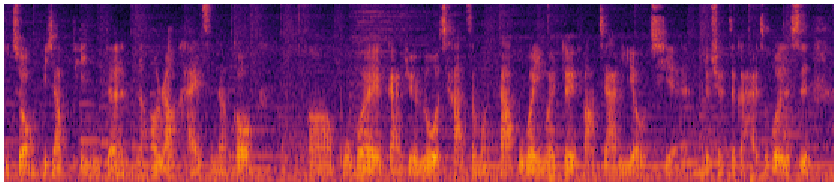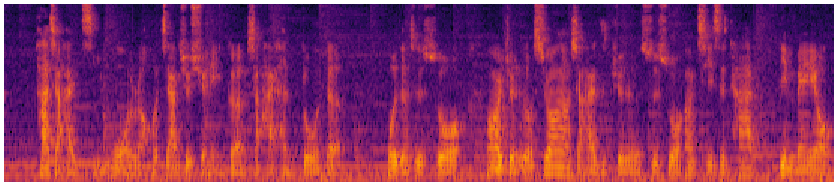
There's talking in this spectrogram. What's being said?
一种比较平等，然后让孩子能够，呃，不会感觉落差这么大，不会因为对方家里有钱就选这个孩子，或者是怕小孩寂寞，然后家就选一个小孩很多的，或者是说他会觉得说，希望让小孩子觉得是说啊，其实他并没有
